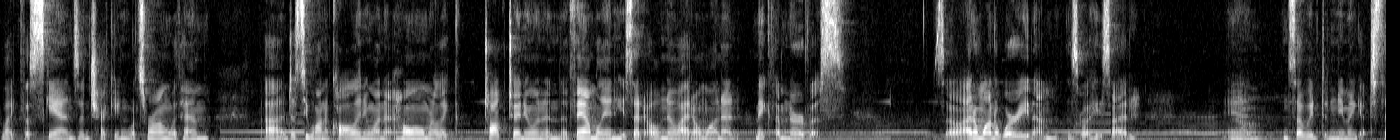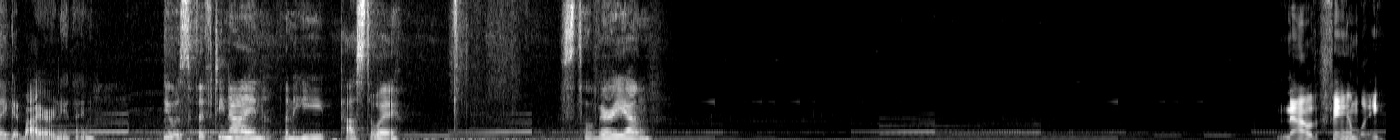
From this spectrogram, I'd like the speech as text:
like the scans and checking what's wrong with him, uh, does he want to call anyone at home or like talk to anyone in the family? And he said, oh no, I don't want to make them nervous. So I don't want to worry them, is what he said. And, yeah. and so we didn't even get to say goodbye or anything. He was 59 when he passed away. Still very young. Now the family,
